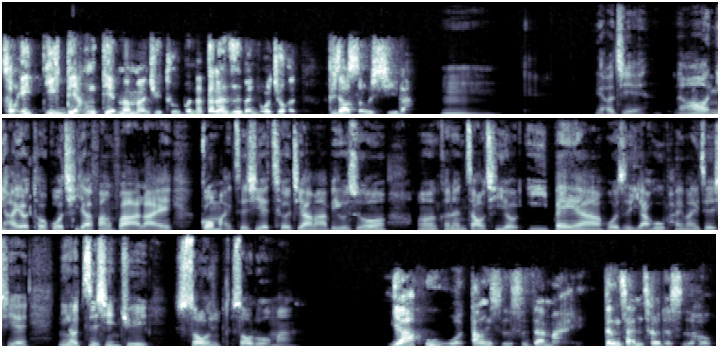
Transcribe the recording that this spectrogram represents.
从一一两点慢慢去突破。那当然，日本我就很比较熟悉了。嗯，了解。然后你还有透过其他方法来购买这些车架吗？比如说，呃，可能早期有 eBay 啊，或是雅虎拍卖这些，你有自行去搜搜罗吗？雅虎，我当时是在买登山车的时候，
